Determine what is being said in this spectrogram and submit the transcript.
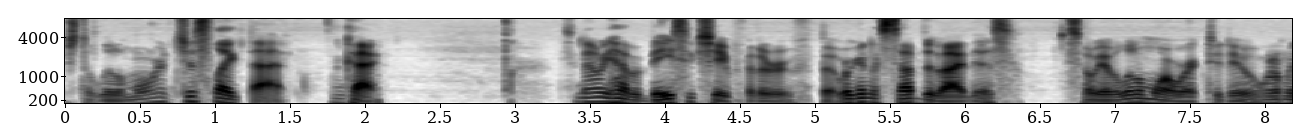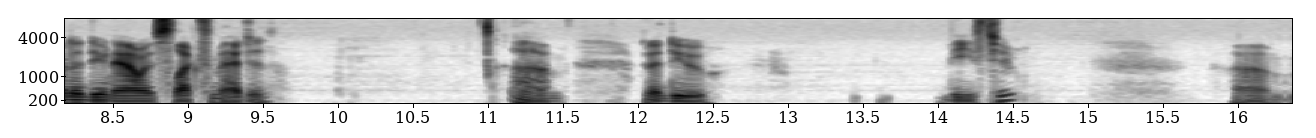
just a little more, just like that. Okay. So now we have a basic shape for the roof, but we're going to subdivide this. So we have a little more work to do. What I'm going to do now is select some edges. Um, I'm going to do these two. Um,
